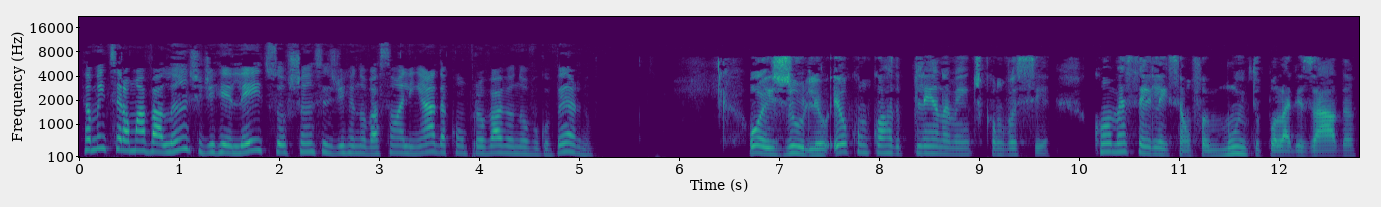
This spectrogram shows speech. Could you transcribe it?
Realmente será uma avalanche de reeleitos ou chances de renovação alinhada com o provável novo governo? Oi, Júlio, eu concordo plenamente com você. Como essa eleição foi muito polarizada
